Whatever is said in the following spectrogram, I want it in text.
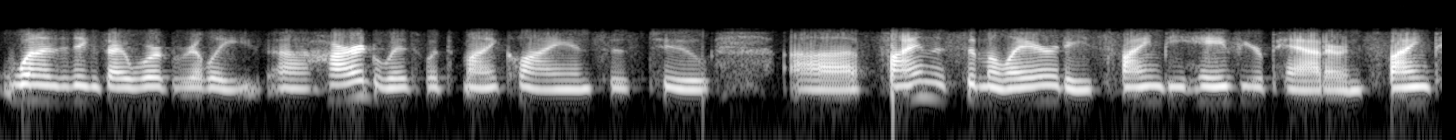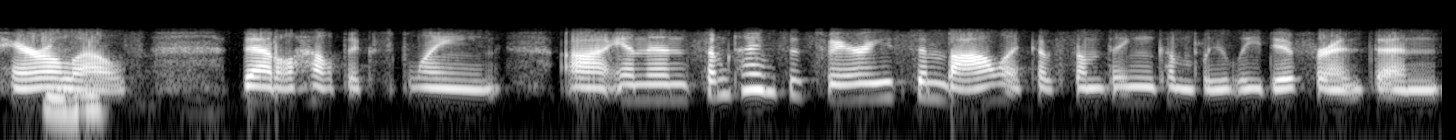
one of the things I work really uh, hard with with my clients is to uh, find the similarities, find behavior patterns, find mm-hmm. parallels. Mm-hmm that'll help explain. Uh, and then sometimes it's very symbolic of something completely different than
